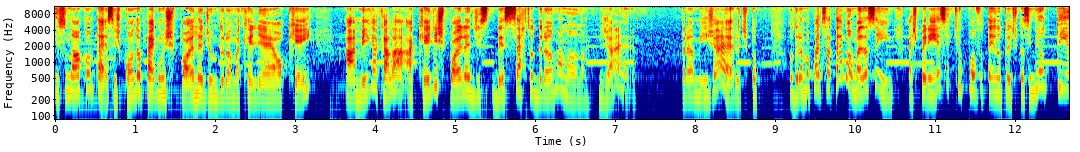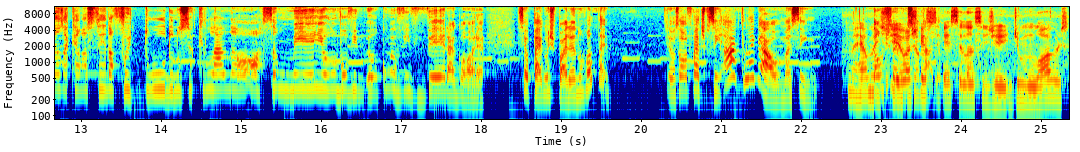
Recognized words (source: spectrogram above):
isso não acontece. Quando eu pego um spoiler de um drama que ele é ok, Amiga, aquela, aquele spoiler de, desse certo drama, mano, já era. Pra mim já era. Tipo, o drama pode ser até bom, mas assim, a experiência que o povo tem no Twitter, tipo assim, meu Deus, aquela cena foi tudo, não sei o que lá, nossa, amei, eu não vou viver, como eu viver agora? Se eu pego um spoiler, eu não vou ter. Eu só vou ficar tipo assim, ah, que legal, mas assim. Realmente, eu acho que esse, esse, lance de, de Moon Lovers,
